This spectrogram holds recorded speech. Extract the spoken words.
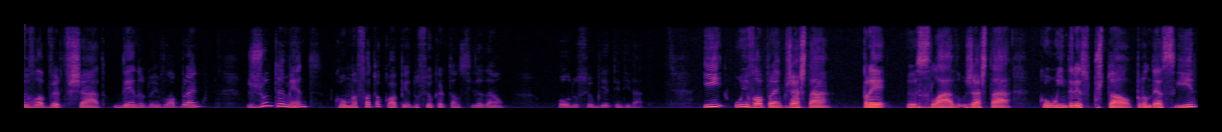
envelope verde fechado dentro do envelope branco juntamente com uma fotocópia do seu cartão de cidadão ou do seu bilhete de identidade. E o envelope branco já está pré-selado, já está com o endereço postal para onde é seguir,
